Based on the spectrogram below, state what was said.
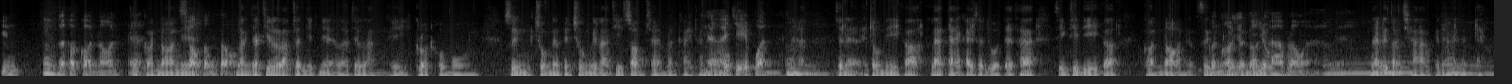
กินอืม แล้วก็ก่อนนอนคือก่อนนอนเนี่ยสองสองสองหลังจากที่เราหลับสนิทเนี่ยเราจะหลั่งไอ้โกรทฮอร์โมนซึ่งช่วงนั้นเป็นช่วงเวลาที่ซ่อมแซมร่างกายทั้งนะระบบ IGF-1 นะฮะอืมฉะนั้นไอ้ตรงนี้ก็แล้วแต่ใครสะดวกแต่ถ้าสิ่งที่ดีก็ก่อนนอนเนี่ยซึ่งก่อนนคอนนกัก็บตอนินยมเช้าเพราะว่าอาหารอืมนะหรือตอนเช้าก็ได้แล้วแต่อืม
